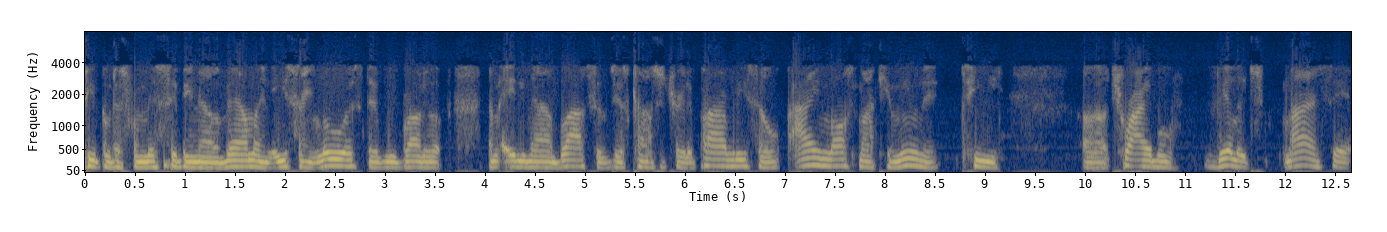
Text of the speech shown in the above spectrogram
people that's from Mississippi and Alabama and East St. Louis that we brought up. Them 89 blocks of just concentrated poverty. So I ain't lost my community uh, tribal village mindset.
